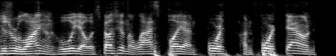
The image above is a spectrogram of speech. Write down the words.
just relying on Julio, especially on the last play on fourth on fourth down.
